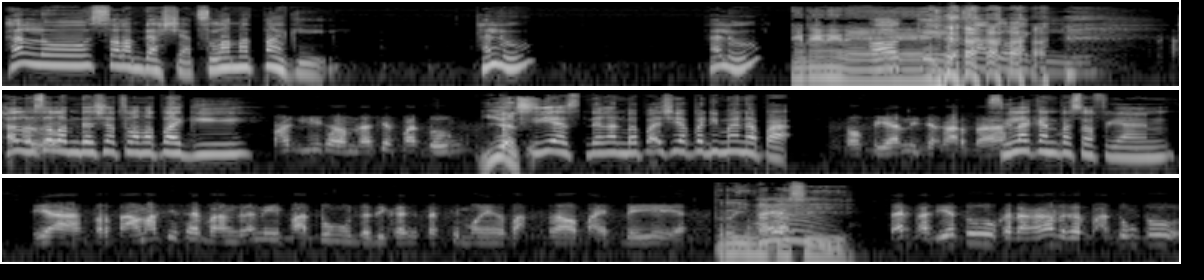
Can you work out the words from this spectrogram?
Halo, salam dahsyat. Selamat pagi. Halo. Halo. Oke, satu lagi. Halo, salam dahsyat. Selamat pagi. Pagi, salam dahsyat Patung. Yes. Yes, dengan Bapak siapa di mana, Pak? Sofian di Jakarta. Silakan Pak Sofyan. Ya, pertama sih saya bangga nih Patung udah dikasih testimoni Pak, sama Pak SBY ya. Terima Saya- kasih. Saya tadi tuh kadang-kadang dengan Patung tuh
